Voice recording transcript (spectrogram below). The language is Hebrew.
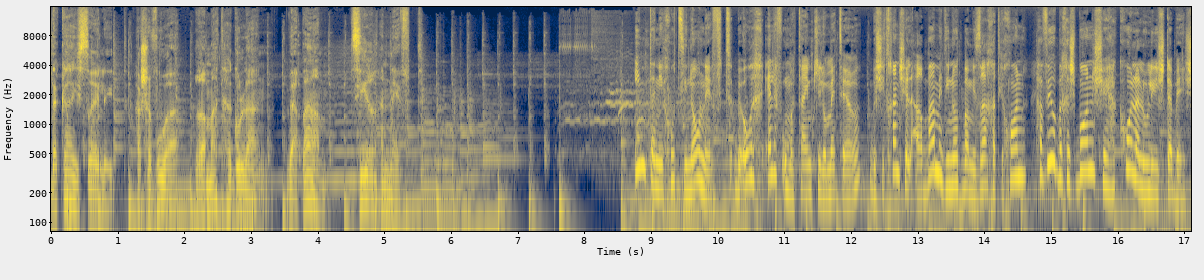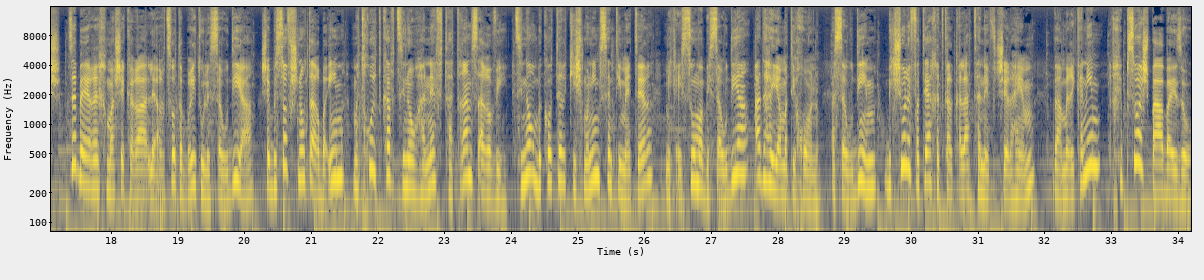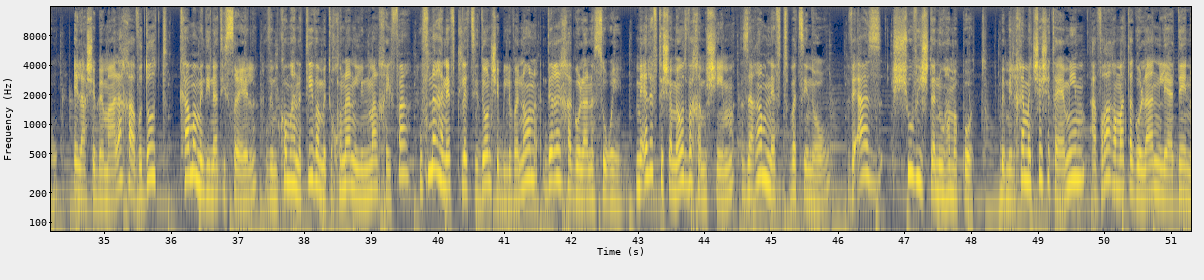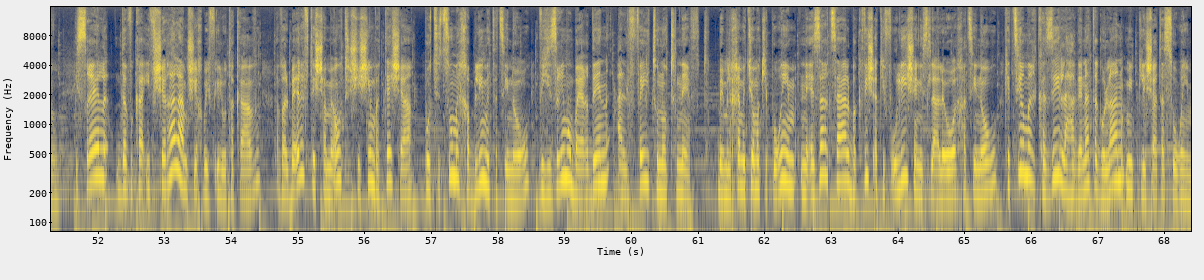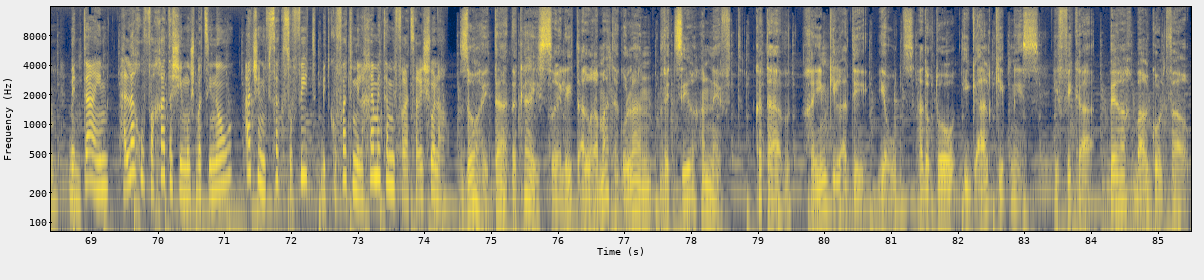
דקה ישראלית, השבוע רמת הגולן, והפעם ציר הנפט. אם תניחו צינור נפט באורך 1,200 קילומטר, בשטחן של ארבע מדינות במזרח התיכון, הביאו בחשבון שהכל עלול להשתבש. זה בערך מה שקרה לארצות הברית ולסעודיה, שבסוף שנות ה-40 מתחו את קו צינור הנפט הטרנס-ערבי, צינור בקוטר כ-80 סנטימטר, מקייסומה בסעודיה עד הים התיכון. הסעודים ביקשו לפתח את כלכלת הנפט שלהם, והאמריקנים חיפשו השפעה באזור. אלא שבמהלך העבודות קמה מדינת ישראל, ובמקום הנתיב המתוכנן לנמל חיפה, הופנה הנפט לצידון שבלבנון דרך הגולן הסורי. מ-1950 זרם נפט בצינור, ואז שוב השתנו המפות. במלחמת ששת הימים עברה רמת הגולן לידינו. ישראל דווקא אפשרה להמשיך בפעילות הקו, אבל ב-1969 פוצצו מחבלים את הצינור והזרימו בירדן אלפי טונות נפט. במלחמת יום הכיפורים נעזר צה"ל בכביש התפעולי שנסלל לאורך הצינור כציר מרכזי להגנת הגולן מפלישת הסורים. בינתיים הלך ופחת השימוש בצינור עד שנפסק סופית בתקופת מלחמת המפרץ הראשונה. זו הייתה דקה ישראלית על רמת הגולן וציר הנפט. כתב חיים גלעדי, ייעוץ הדוקטור יגאל קיפניס, הפיקה פרח בר גולדפרב.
